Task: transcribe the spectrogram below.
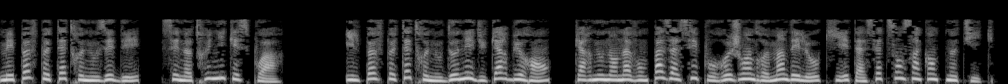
mais peuvent peut-être nous aider, c'est notre unique espoir. Ils peuvent peut-être nous donner du carburant, car nous n'en avons pas assez pour rejoindre Mindelo qui est à 750 nautiques.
